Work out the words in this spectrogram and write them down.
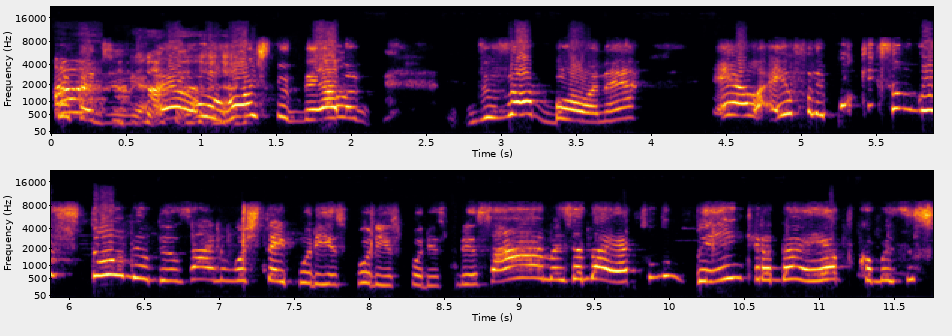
coitadinha. É, o rosto dela desabou, né? Ela, eu falei, por que você não gostou, meu Deus? Ai, não gostei por isso, por isso, por isso, por isso. Ah, mas é da época. Tudo bem que era da época, mas isso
